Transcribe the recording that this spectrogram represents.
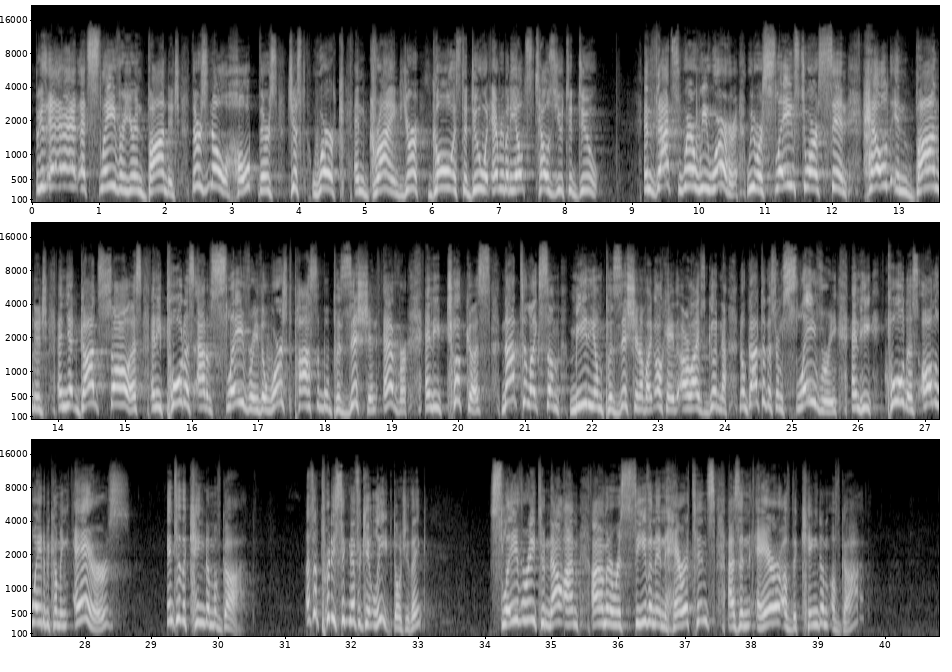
Because at, at, slavery, you're in bondage. There's no hope. There's just work and grind. Your goal is to do what everybody else tells you to do. And that's where we were. We were slaves to our sin, held in bondage, and yet God saw us and He pulled us out of slavery, the worst possible position ever, and He took us not to like some medium position of like, okay, our life's good now. No, God took us from slavery and He pulled us all the way to becoming heirs into the kingdom of God. That's a pretty significant leap, don't you think? Slavery to now I'm, I'm going to receive an inheritance as an heir of the kingdom of God?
